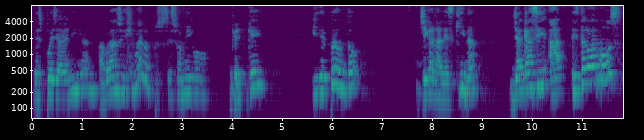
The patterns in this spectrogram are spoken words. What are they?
Después ya venían, abrazo, y dije, bueno, pues es su amigo ¿Gay? gay. Y de pronto llegan a la esquina, ya casi a, estábamos,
